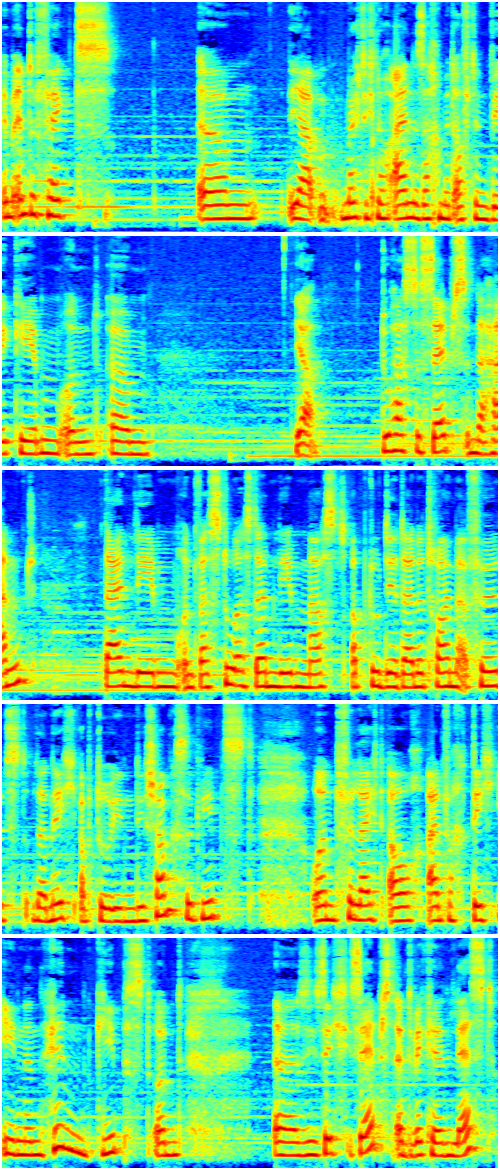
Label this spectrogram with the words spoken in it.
im Endeffekt ähm, ja, möchte ich noch eine Sache mit auf den Weg geben und ähm, ja, du hast es selbst in der Hand dein Leben und was du aus deinem Leben machst, ob du dir deine Träume erfüllst oder nicht, ob du ihnen die Chance gibst und vielleicht auch einfach dich ihnen hingibst und äh, sie sich selbst entwickeln lässt.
